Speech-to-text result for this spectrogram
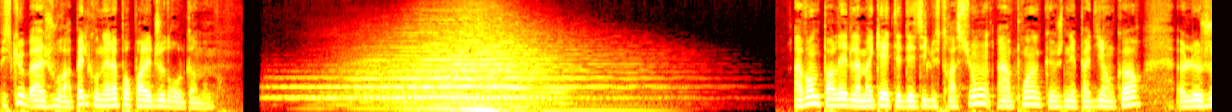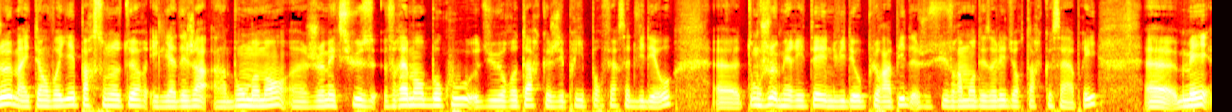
puisque bah, je vous rappelle qu'on est là pour parler de jeux de rôle quand même. Avant de parler de la maquette et des illustrations, un point que je n'ai pas dit encore, euh, le jeu m'a été envoyé par son auteur il y a déjà un bon moment. Euh, je m'excuse vraiment beaucoup du retard que j'ai pris pour faire cette vidéo. Euh, ton jeu méritait une vidéo plus rapide. Je suis vraiment désolé du retard que ça a pris. mais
